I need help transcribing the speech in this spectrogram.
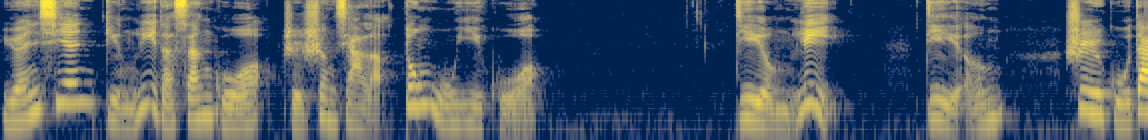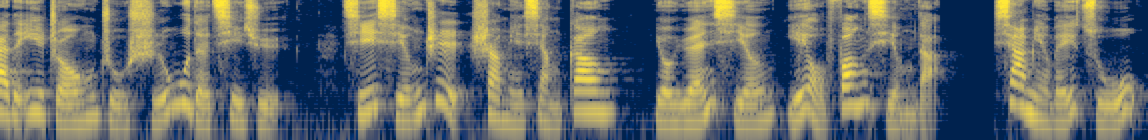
原先鼎立的三国只剩下了东吴一国。鼎立，鼎。是古代的一种煮食物的器具，其形制上面像缸，有圆形也有方形的，下面为足。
